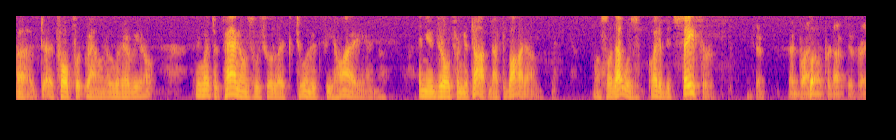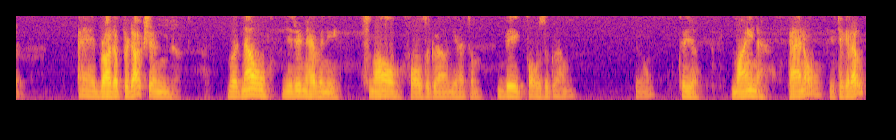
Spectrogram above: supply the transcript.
uh, a 12 foot round or whatever, you know, we went to panels which were like 200 feet high, and and you drilled from the top, not the bottom. Well, so that was quite a bit safer, Okay. And probably more productive, right? and it brought up production. Yeah. But now you didn't have any small falls of ground. You had some big falls of ground. You know, so you mine a panel, you take it out.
